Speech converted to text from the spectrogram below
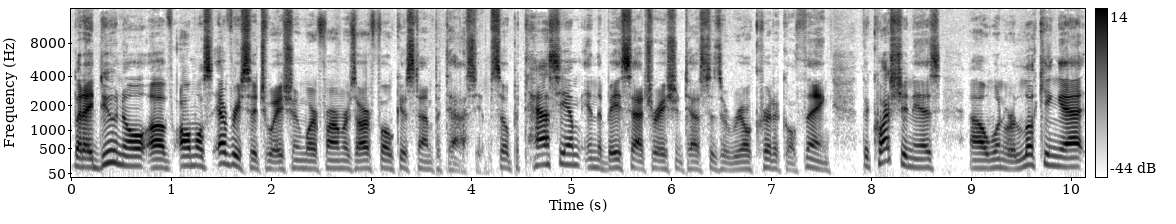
But I do know of almost every situation where farmers are focused on potassium. So potassium in the base saturation test is a real critical thing. The question is, uh, when we're looking at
